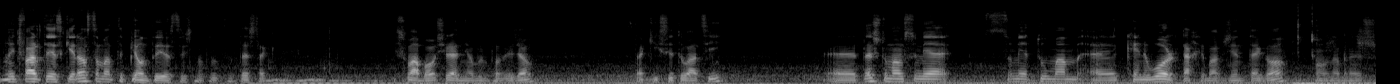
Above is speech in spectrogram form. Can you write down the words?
no i czwarty jest kierowcą, a ty piąty jesteś. No to, to też tak słabo, średnio bym powiedział. Z takich sytuacji. E, też tu mam w sumie, w sumie tu mam e, Kenwortha chyba wziętego. O, dobra, już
